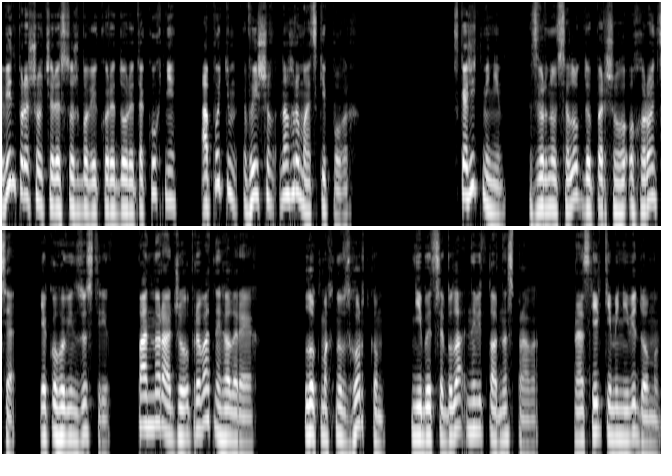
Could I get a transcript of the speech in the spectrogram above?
Він пройшов через службові коридори та кухні, а потім вийшов на громадський поверх. Скажіть мені, звернувся Лок до першого охоронця, якого він зустрів. Пан Мераджо у приватних галереях. Лок махнув згортком, ніби це була невідкладна справа. Наскільки мені відомо,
